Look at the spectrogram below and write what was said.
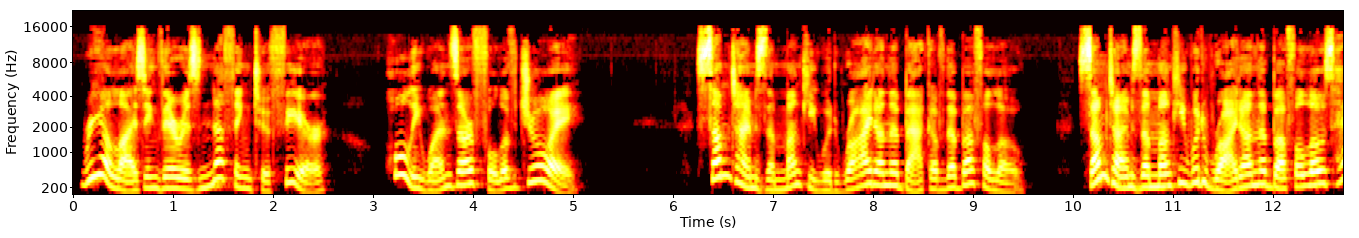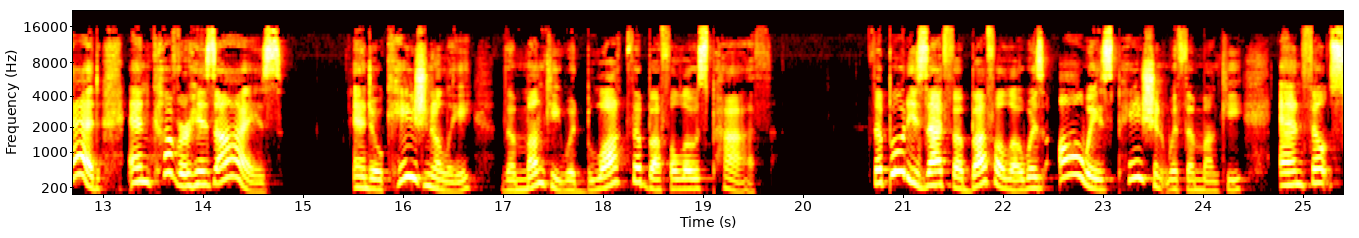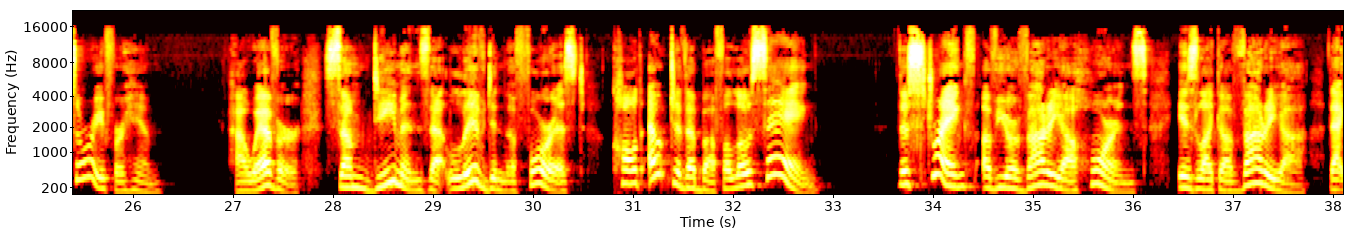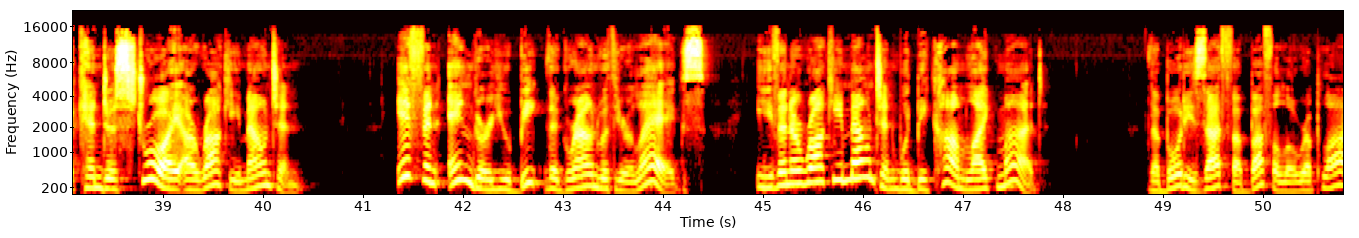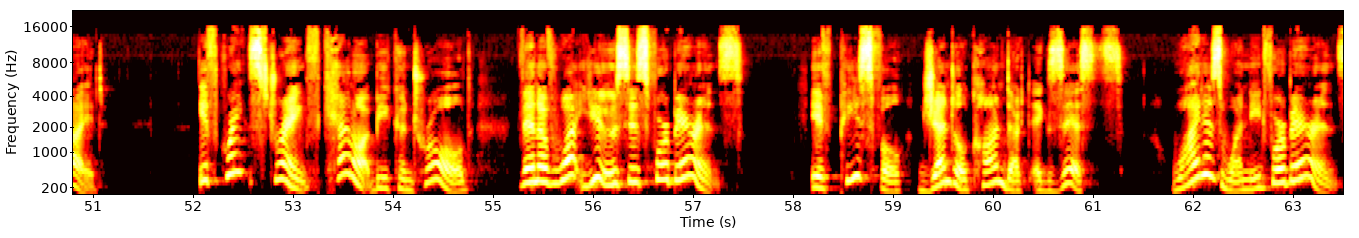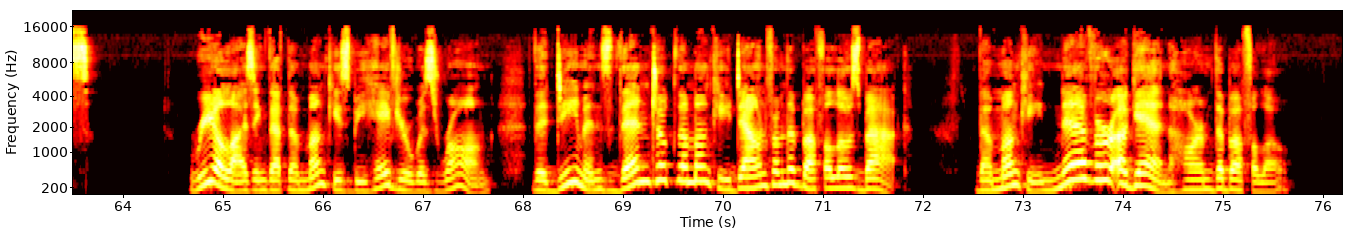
Realizing there is nothing to fear, holy ones are full of joy. Sometimes the monkey would ride on the back of the buffalo. Sometimes the monkey would ride on the buffalo's head and cover his eyes. And occasionally the monkey would block the buffalo's path. The Bodhisattva buffalo was always patient with the monkey and felt sorry for him. However, some demons that lived in the forest called out to the buffalo, saying, the strength of your vajra horns is like a vajra that can destroy a rocky mountain. If in anger you beat the ground with your legs, even a rocky mountain would become like mud. The Bodhisattva buffalo replied, If great strength cannot be controlled, then of what use is forbearance? If peaceful, gentle conduct exists, why does one need forbearance? Realizing that the monkey's behavior was wrong, the demons then took the monkey down from the buffalo's back. The monkey never again harmed the buffalo.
